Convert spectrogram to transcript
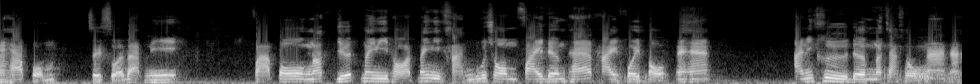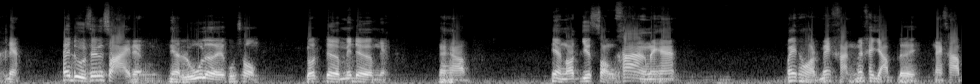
นะครับผมสวยๆแบบนี้ ฝาโปร่งน็อตยึดไม่มีถอดไม่มีขันผู้ชมไฟเดิมแท้ไทยโคยโตะนะฮะอันนี้คือเดิมมาจากโรงงานนะเนี่ยให้ดูเส้นสายเนี่ยเนี่ยรู้เลยผู้ชมรถเดิมไม่เดิมเนี่ยนะครับ เนี่ยน็อตยึดสองข้างนะฮะ ไม่ถอดไม่ขันไม่ขยับเลยนะครับ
